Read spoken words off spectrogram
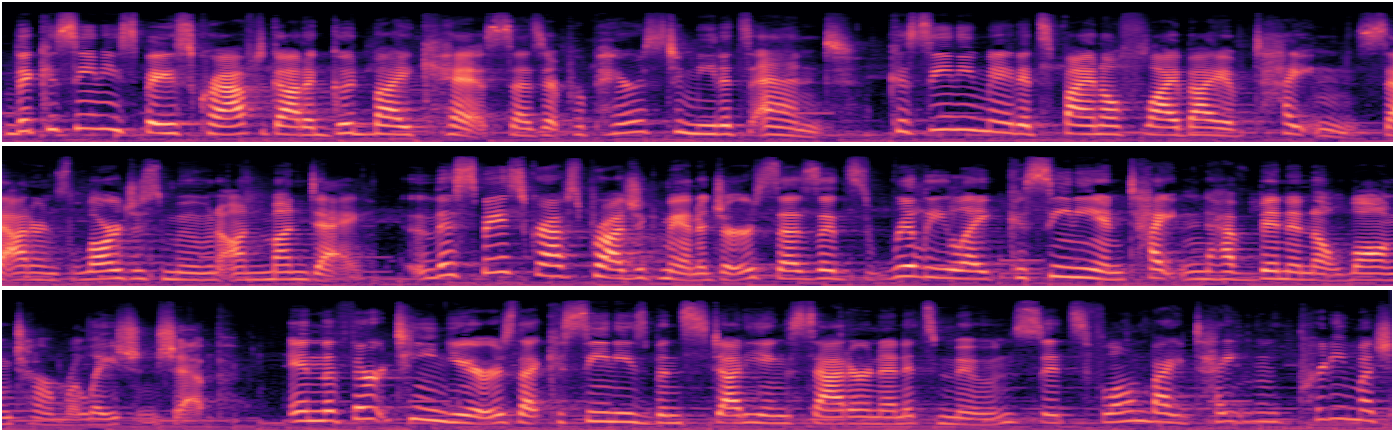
The Cassini spacecraft got a goodbye kiss as it prepares to meet its end. Cassini made its final flyby of Titan, Saturn's largest moon, on Monday. The spacecraft's project manager says it's really like Cassini and Titan have been in a long term relationship. In the 13 years that Cassini's been studying Saturn and its moons, it's flown by Titan pretty much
